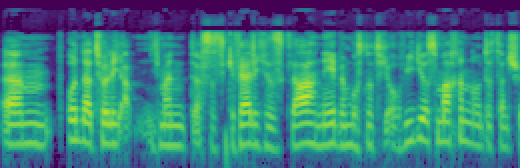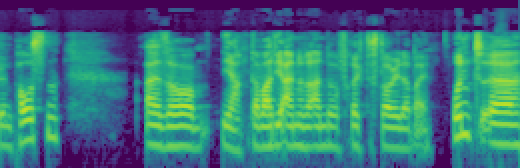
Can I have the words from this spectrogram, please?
Ähm, und natürlich, ich meine, dass es gefährlich ist, ist klar. Nee, wir mussten natürlich auch Videos machen und das dann schön posten. Also, ja, da war die ein oder andere verrückte Story dabei. Und äh,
